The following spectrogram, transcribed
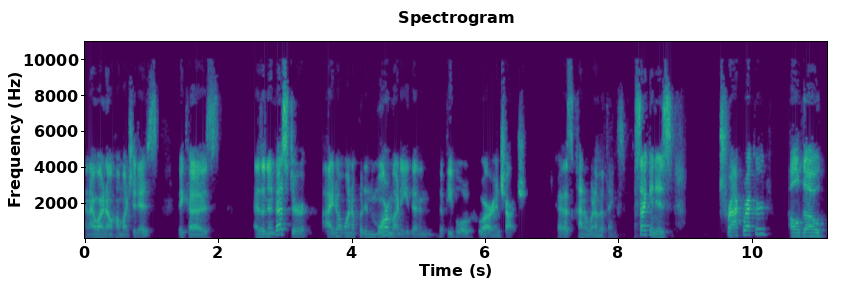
And I want to know how much it is because as an investor, I don't want to put in more money than the people who are in charge. Okay, that's kind of one of the things. Second is track record. Although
